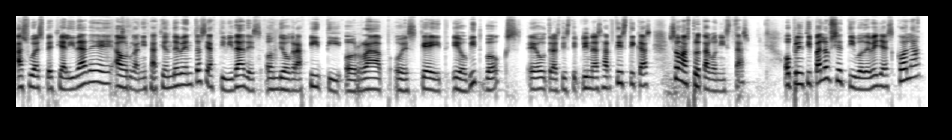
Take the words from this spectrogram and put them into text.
A súa especialidade é a organización de eventos e actividades onde o graffiti, o rap, o skate e o beatbox e outras disciplinas artísticas son as protagonistas. O principal obxectivo de Bella Escola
